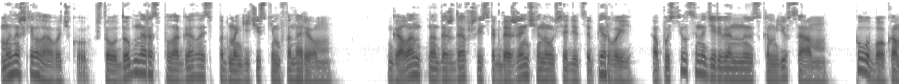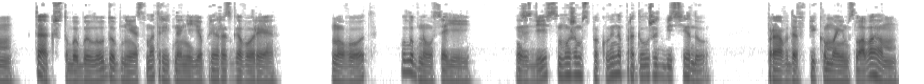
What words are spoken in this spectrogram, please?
мы нашли лавочку, что удобно располагалась под магическим фонарем. Галантно дождавшись, когда женщина усядется первой, опустился на деревянную скамью сам, полубоком, так, чтобы было удобнее смотреть на нее при разговоре. «Ну вот», — улыбнулся ей, — «здесь сможем спокойно продолжить беседу. Правда, в пику моим словам,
